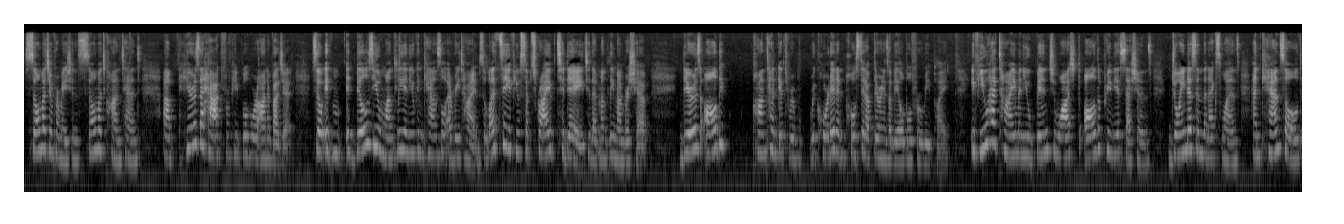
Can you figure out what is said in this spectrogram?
so much information, so much content. Um, here's a hack for people who are on a budget. So it, it bills you monthly and you can cancel every time. So let's say if you subscribe today to that monthly membership, there's all the content gets re recorded and posted up there and is available for replay. If you had time and you binge watched all the previous sessions, joined us in the next ones, and canceled,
